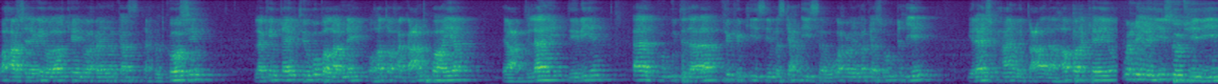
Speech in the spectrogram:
waxaa sheegay walaalkeyn waxaway markaas axmed koosin laakiin qeybtii ugu ballaadhnay oo hadda waxaa gacanta ku haya ee cabdilaahi diiriye aada buu ugu dadaalaa fikirkiisa iyo maskaxdiisa uu waxaway markaas ugu bixiyey. Ilaahay subxaana wa tacaala ha barakeeyo. Wixii laidii soo jeediyey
